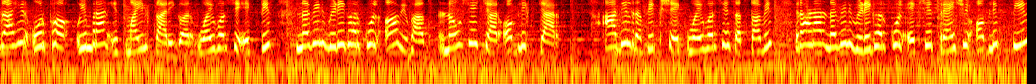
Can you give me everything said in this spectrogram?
जाहीर उर्फ इम्रान इस्माईल कारीगर वय वर्षे एकतीस नवीन विडी घरकुल अ विभाग नऊशे चार ऑब्लिक चार. आदिल रफिक शेख वय वर्षे सत्तावीस राहणार नवीन विडी घरकुल एकशे त्र्याऐंशी ऑब्लिक तीन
